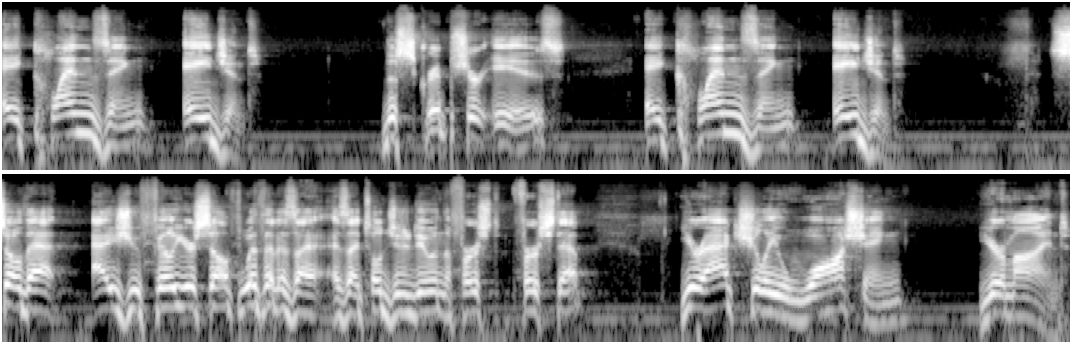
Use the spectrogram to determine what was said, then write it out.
a cleansing agent. The scripture is a cleansing agent. So that as you fill yourself with it, as I, as I told you to do in the first, first step, you're actually washing your mind.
